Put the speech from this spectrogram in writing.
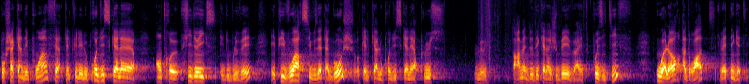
pour chacun des points, faire, calculer le produit scalaire entre phi de x et W, et puis voir si vous êtes à gauche, auquel cas le produit scalaire plus le paramètre de décalage B va être positif, ou alors à droite, il va être négatif.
